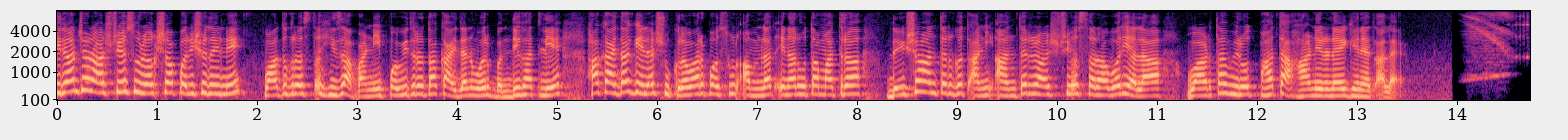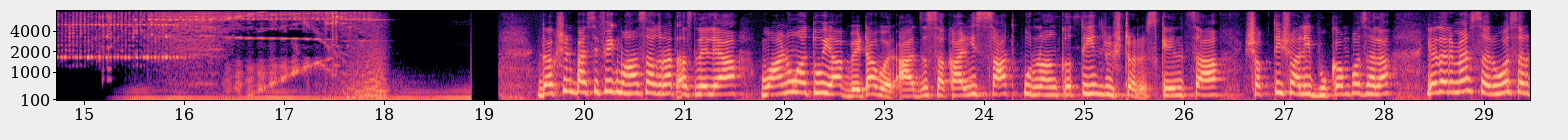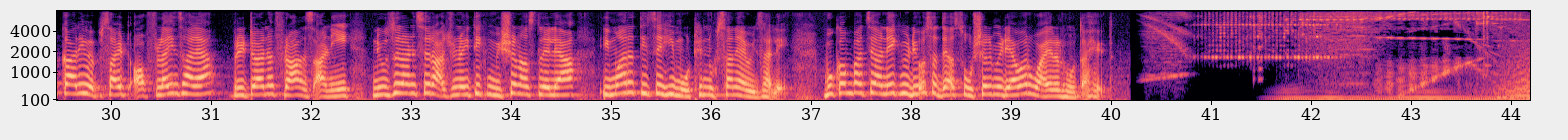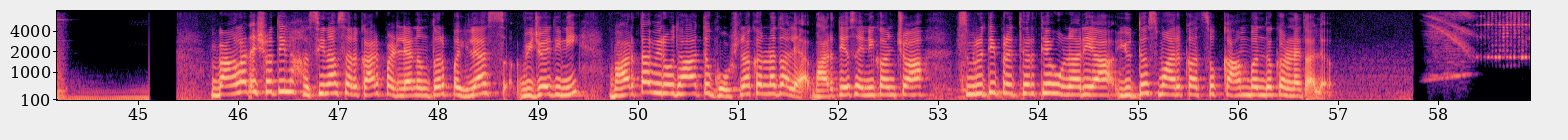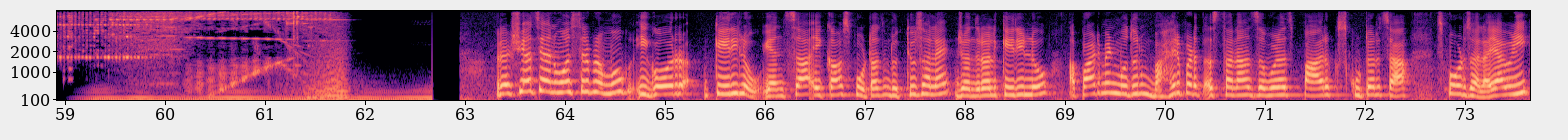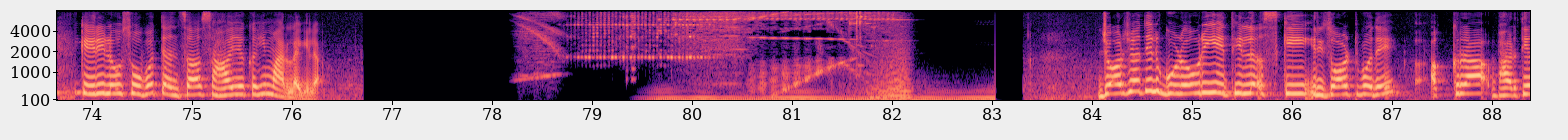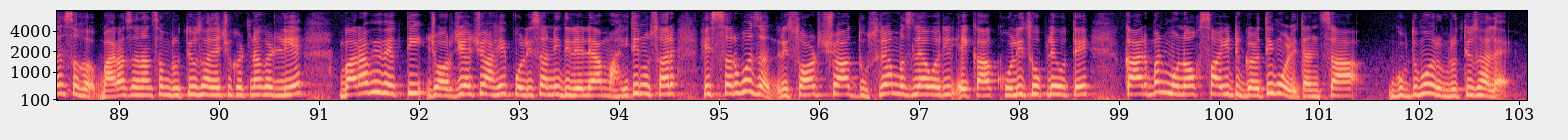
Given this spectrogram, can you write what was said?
इराणच्या राष्ट्रीय सुरक्षा परिषदेने वादग्रस्त हिजाब आणि पवित्रता कायद्यांवर बंदी घातली आहे. हा कायदा गेल्या शुक्रवारपासून अंमलात येणार होता. मात्र देशांतर्गत आणि आंतरराष्ट्रीय स्तरावर याला वाढता विरोध पाहता हा निर्णय घेण्यात आलाय. दक्षिण पॅसिफिक महासागरात असलेल्या वानुआतू या बेटावर आज सकाळी सात पूर्णांक तीन रिश्टर स्केलचा शक्तिशाली भूकंप झाला. या दरम्यान सर्व सरकारी वेबसाईट ऑफलाईन झाल्या. ब्रिटन फ्रान्स आणि न्यूझीलंडचे राजनैतिक मिशन असलेल्या इमारतीचेही मोठे नुकसान यावेळी झाले. भूकंपाचे अनेक व्हिडिओ सध्या सोशल मीडियावर व्हायरल होत आहेत. बांगलादेशातील हसीना सरकार पडल्यानंतर पहिल्याच विजय दिनी भारताविरोधात घोषणा करण्यात आल्या. भारतीय सैनिकांच्या स्मृतीप्रित्यर्थ होणाऱ्या युद्ध स्मारकाचं काम बंद करण्यात आलं. रशियाचे अण्वस्त्र प्रमुख इगोर केरिलो यांचा एका स्फोटात मृत्यू झालाय. जनरल केरिलो अपार्टमेंटमधून बाहेर पडत असताना जवळच पार्क स्कूटरचा स्फोट झाला. यावेळी केरिलो सोबत त्यांचा सहाय्यकही मारला गेला. जॉर्जियातील गुडोरी येथील स्की रिसॉर्टमध्ये अकरा भारतीयांसह बारा जणांचा मृत्यू झाल्याची घटना घडली आहे. बारावी व्यक्ती जॉर्जियाची आहे. पोलिसांनी दिलेल्या माहितीनुसार हे सर्वजण रिसॉर्टच्या दुसऱ्या मजल्यावरील एका खोली झोपले होते. कार्बन मोनॉक्साईड गळतीमुळे त्यांचा गुप्तमोर मृत्यू झाला आहे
